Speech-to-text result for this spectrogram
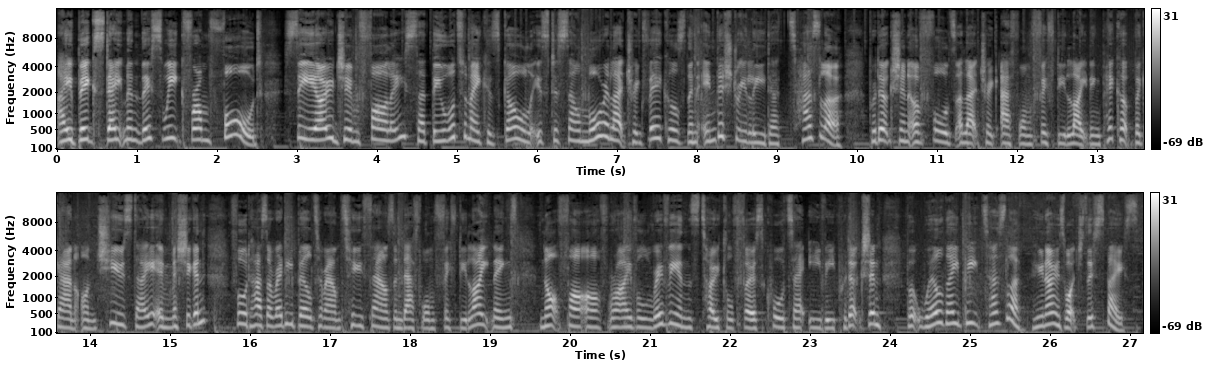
A big statement this week from Ford. CEO Jim Farley said the automaker's goal is to sell more electric vehicles than industry leader Tesla. Production of Ford's electric F 150 Lightning pickup began on Tuesday in Michigan. Ford has already built around 2,000 F 150 Lightnings, not far off rival Rivian's total first quarter EV production. But will they beat Tesla? Who knows? Watch this space.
